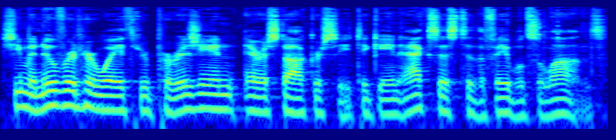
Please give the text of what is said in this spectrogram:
she maneuvered her way through Parisian aristocracy to gain access to the fabled salons.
